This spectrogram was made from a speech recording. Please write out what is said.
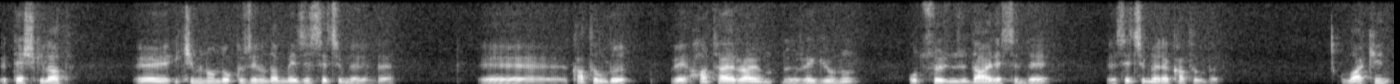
Ve teşkilat e, 2019 yılında meclis seçimlerinde e, katıldı ve Hatay Rayon e, Region'un 33. dairesinde e, seçimlere katıldı. Lakin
